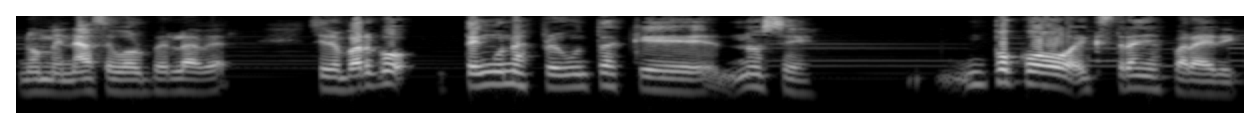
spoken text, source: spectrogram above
no me nace volverla a ver sin embargo, tengo unas preguntas que, no sé, un poco extrañas para Eric.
